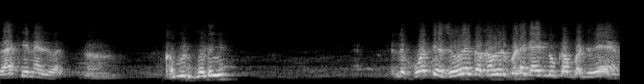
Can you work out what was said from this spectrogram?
રાખીને જ વાત. ખબર પડે? એટલે પોતે જોવે તો ખબર પડે કે આટલું કપટ છે?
